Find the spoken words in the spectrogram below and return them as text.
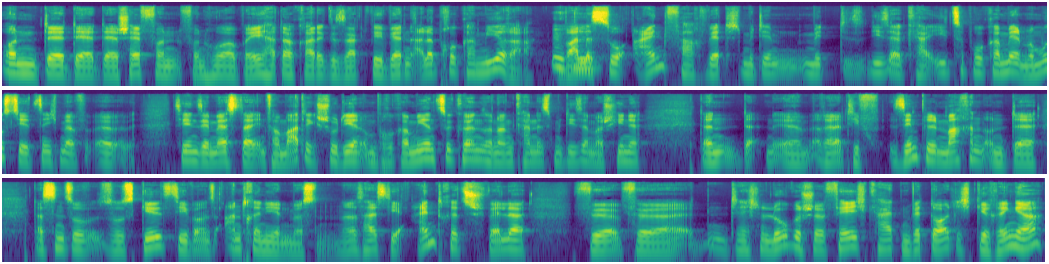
Und äh, der, der Chef von, von Huawei hat auch gerade gesagt, wir werden alle Programmierer, mhm. weil es so einfach wird, mit, dem, mit dieser KI zu programmieren. Man muss jetzt nicht mehr äh, zehn Semester Informatik studieren, um programmieren zu können, sondern kann es mit dieser Maschine dann äh, relativ simpel machen. Und äh, das sind so, so Skills, die wir uns antrainieren müssen. Das heißt, die Eintrittsschwelle für, für technologische Fähigkeiten wird deutlich geringer.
